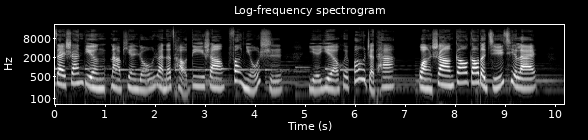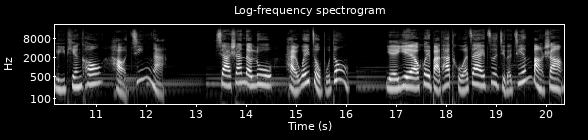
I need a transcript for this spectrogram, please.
在山顶那片柔软的草地上放牛时，爷爷会抱着它，往上高高的举起来。离天空好近啊！下山的路，海威走不动，爷爷会把它驮在自己的肩膀上，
